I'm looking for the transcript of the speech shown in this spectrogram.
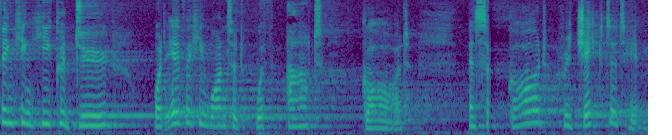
thinking he could do whatever he wanted without God. And so God rejected him.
